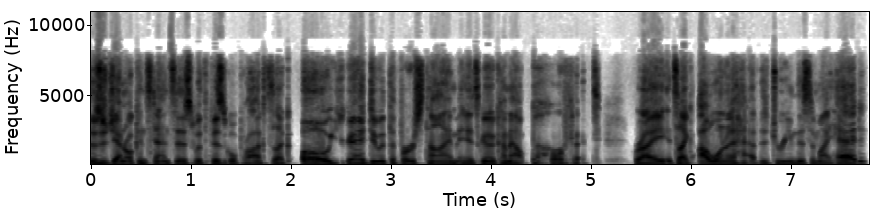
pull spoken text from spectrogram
there's a general consensus with physical products it's like oh you're gonna do it the first time and it's gonna come out perfect right? It's like i want to have the dream this in my head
